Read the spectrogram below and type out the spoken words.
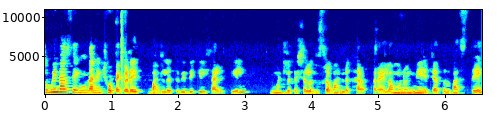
तुम्ही ना शेंगदाणे छोट्या कढईत भाजलं तरी देखील चालतील. म्हटलं कशाला दुसरं भांड खराब करायला? म्हणून मी ह्याच्यातच भाजते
